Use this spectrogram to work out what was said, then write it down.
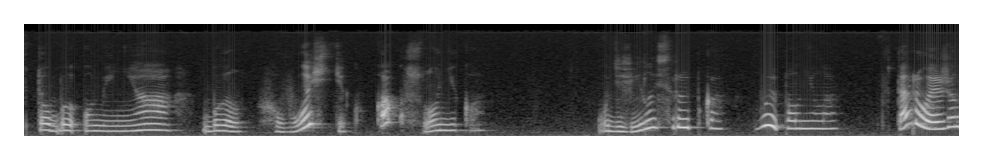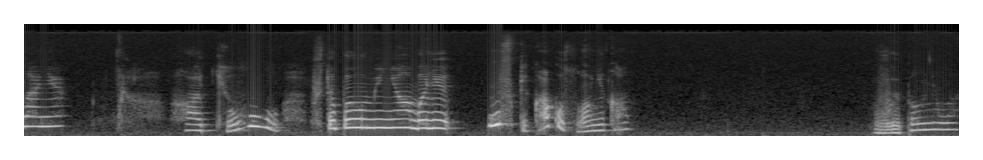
чтобы у меня был хвостик, как у слоника. Удивилась рыбка, выполнила. Второе желание. Хочу, чтобы у меня были ушки, как у слоника. Выполнила.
